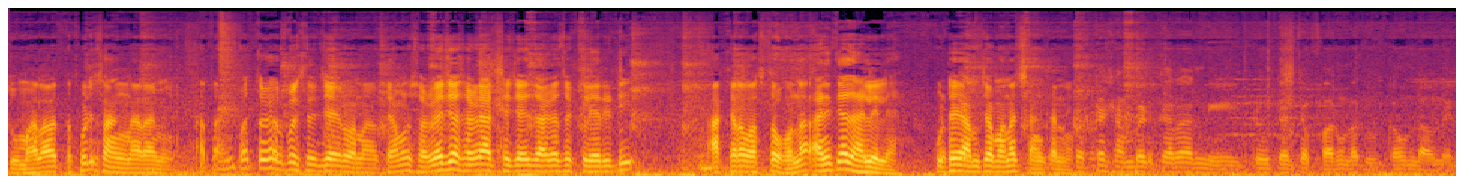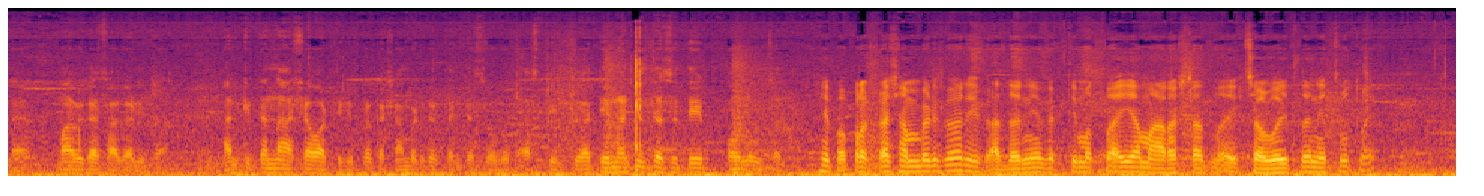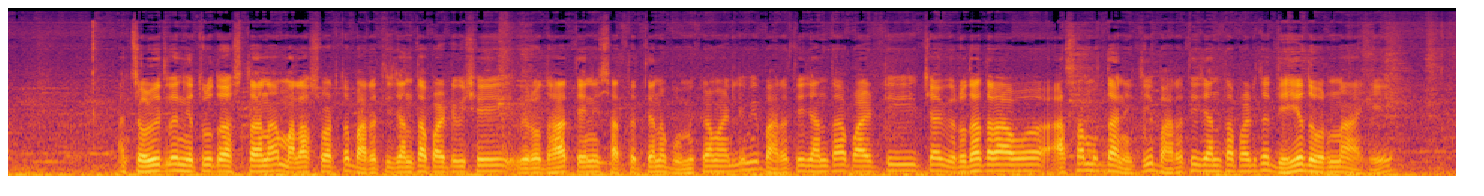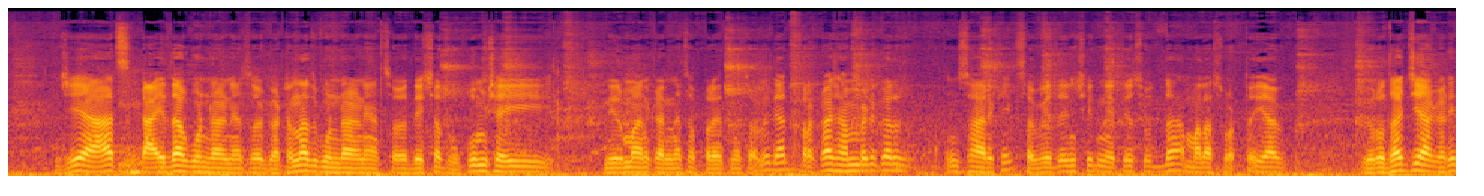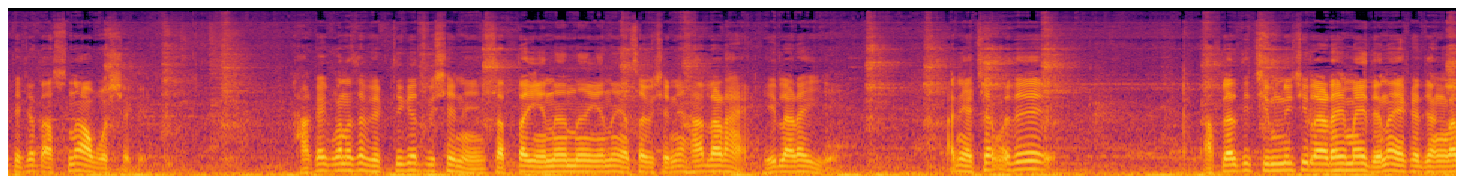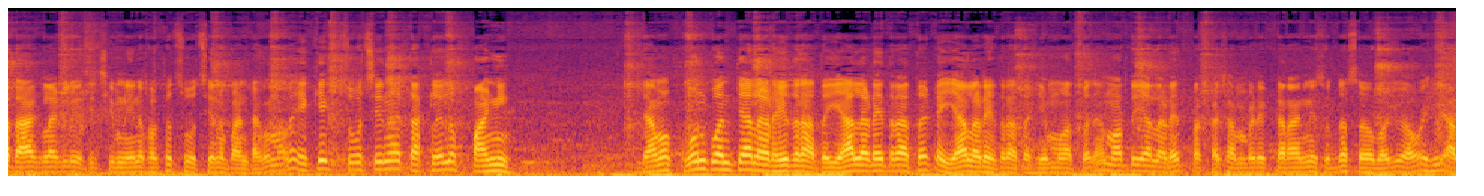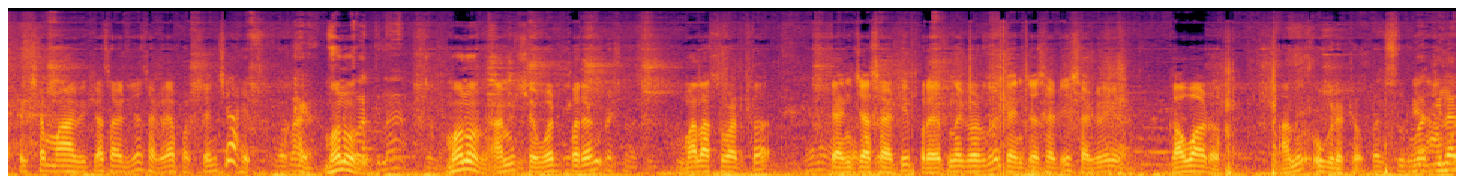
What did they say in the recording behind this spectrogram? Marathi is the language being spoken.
तुम्हाला आता थोडी सांगणार आम्ही. आता आम्ही पत्रकार परिषद जाहीर होणार. त्यामुळे सगळ्याच्या सगळ्या अठ्ठेचाळीस जागाचं क्लॅरिटी अकरा वाजता होणार आणि त्या झालेल्या आहे कुठेही आमच्या मनात शंका नाही. प्रकाश आंबेडकरांनी तो त्यांच्या फॉर्मला धुडकावून लावलेला आहे महाविकास आघाडीचा. आणखी त्यांना आशा वाटते की प्रकाश आंबेडकर त्यांच्यासोबत असतील किंवा ते म्हणतील तसं ते पावलं उचलतील. हे पण प्रकाश आंबेडकर एक आदरणीय व्यक्तिमत्व आहे. या महाराष्ट्रातलं एक चळवळीतलं नेतृत्व आहे. आणि चळवळीतलं नेतृत्व असताना मला असं वाटतं भारतीय जनता पार्टीविषयी विरोधात त्यांनी सातत्यानं भूमिका मांडली. मी भारतीय जनता पार्टीच्या विरोधात राहावं असा मुद्दा नाही. जी भारतीय जनता पार्टीचं ध्येय धोरणं आहे जे आज कायदा गुंडाळण्याचं घटनाच गुंडाळण्याचं देशात हुकुमशाही निर्माण करण्याचा प्रयत्न चालू आहे त्यात प्रकाश आंबेडकर सारखे संवेदनशील नेतेसुद्धा मला असं वाटतं या विरोधाची आघाडी त्याच्यात असणं आवश्यक आहे. हा काही कोणाचा व्यक्तिगत विषय नाही सत्ता येणं न येणं याचा विषय नाही हा लढा आहे ही लढाई आहे. आणि याच्यामध्ये आपल्याला ती चिमणीची लढाई माहिती आहे ना एका जंगलात आग लागली होती चिमणीनं फक्त चोचेनं पाणी टाकलं. मला एक एक चोचेनं टाकलेलं पाणी त्यामुळे कोण कोणत्या लढाईत राहतं? या लढाईत राहतं का या लढाईत राहतं? हे महत्त्वाचं आहे. वाटतं या लढाईत प्रकाश आंबेडकरांनी सुद्धा सहभागी व्हावं. ही अपेक्षा महाविकास आघाडीच्या सगळ्या पक्षांची आहे. म्हणून म्हणून आम्ही शेवटपर्यंत मला असं वाटतं त्यांच्यासाठी प्रयत्न करतो त्यांच्यासाठी सगळे कवाडं आम्ही उघडे ठेवतो पण सुरुवातीला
